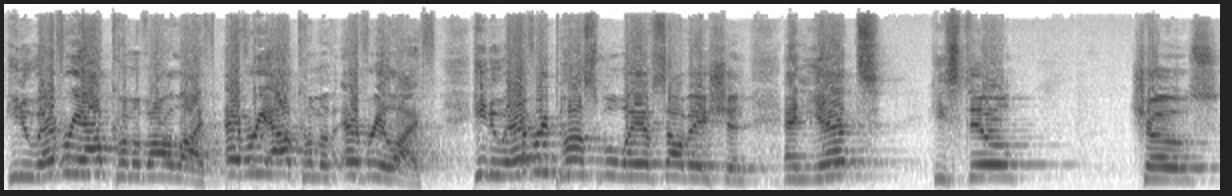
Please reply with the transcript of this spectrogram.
He knew every outcome of our life, every outcome of every life. He knew every possible way of salvation, and yet he still chose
